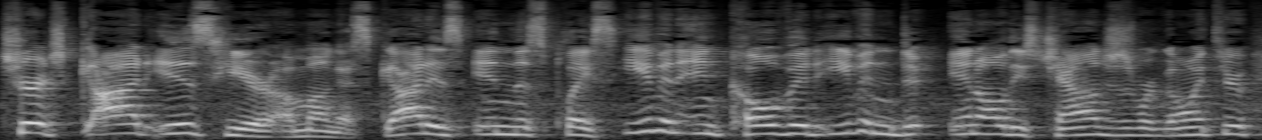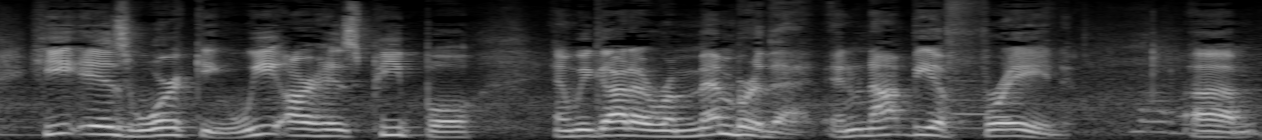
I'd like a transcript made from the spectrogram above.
Church, God is here among us. God is in this place. Even in COVID, even in all these challenges we're going through, He is working. We are His people, and we got to remember that and not be afraid. Um,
